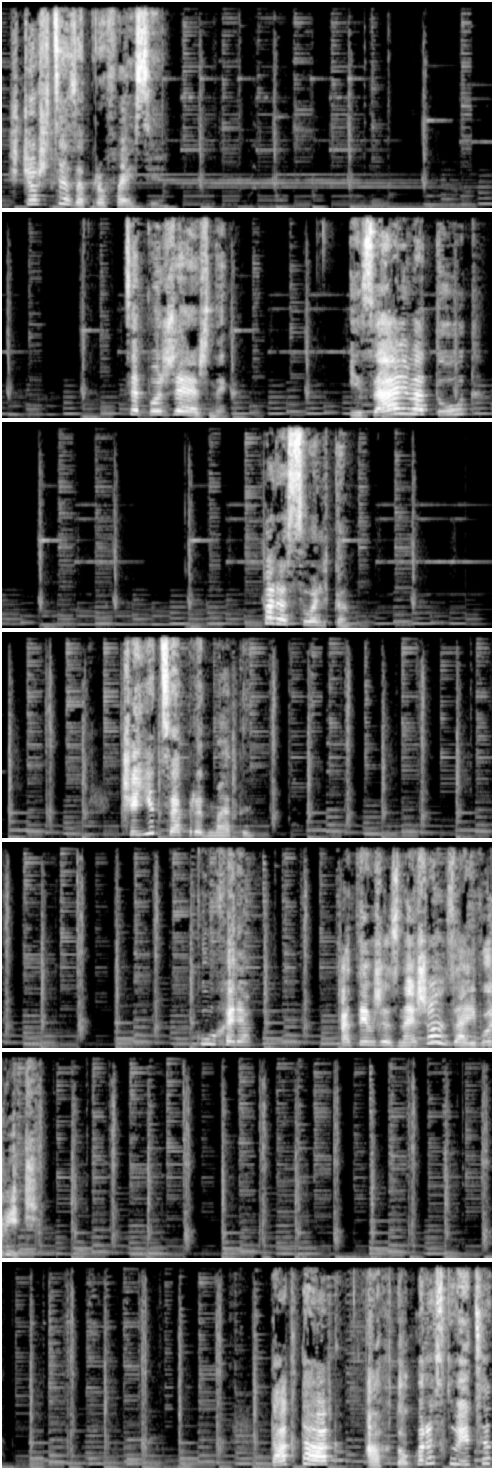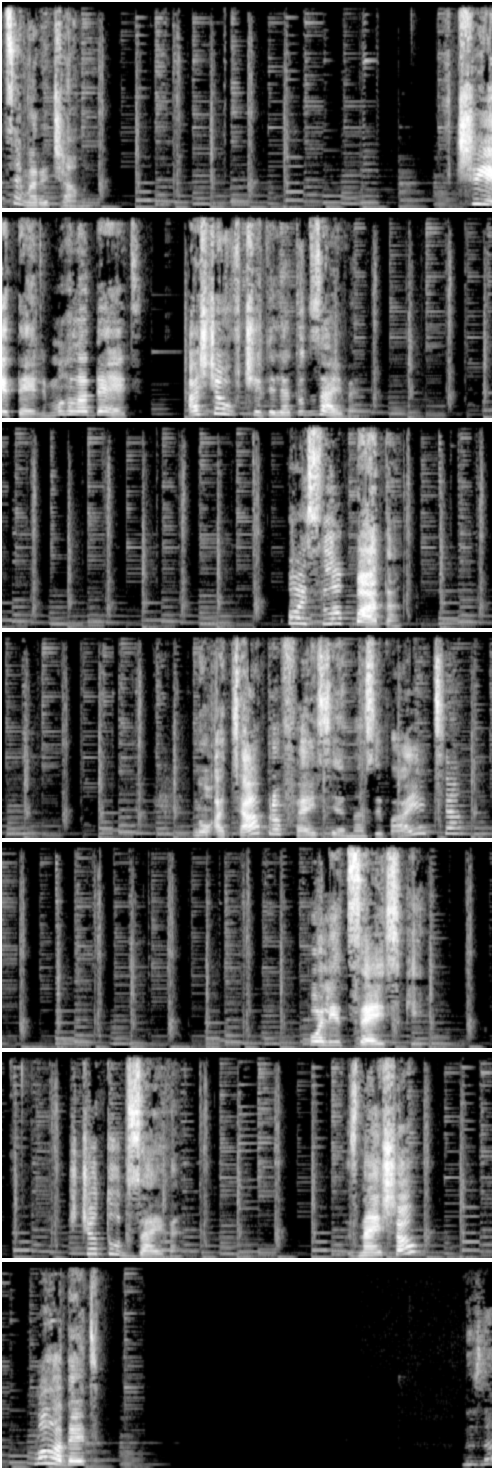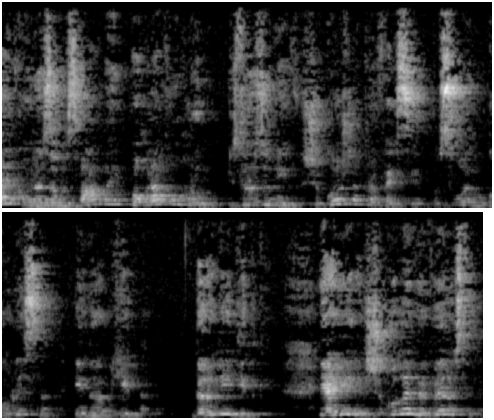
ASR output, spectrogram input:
Що ж це за професія? Це пожежник. І зайва тут парасолька. Чиї це предмети? Кухаря. А ти вже знайшов зайву річ? Так, так. А хто користується цими речами? Вчитель, молодець. А що у вчителя тут зайве? Ось лопата. Ну, а ця професія називається поліцейський. Що тут зайве? Знайшов? Молодець. Незнайко разом з вами пограв у гру і зрозумів, що кожна професія по-своєму корисна і необхідна. Дорогі дітки, я вірю, що коли ви виростете,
